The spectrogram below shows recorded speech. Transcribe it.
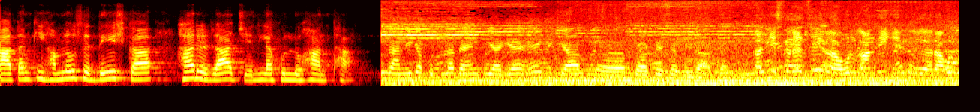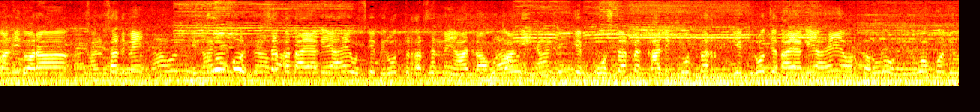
आतंकी हमलों से देश का हर राज्य लहूलुहान था। गांधी का पुतला दहन किया गया है क्या प्रोटेस्ट पूरा कल जिस तरह से राहुल गांधी राहुल गांधी द्वारा संसद में हिंदुओं को हिंसक बताया गया है, उसके विरोध प्रदर्शन में आज राहुल गांधी के पोस्टर पर काली पोत पर ये विरोध जताया गया है और करोड़ों हिंदुओं को जो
